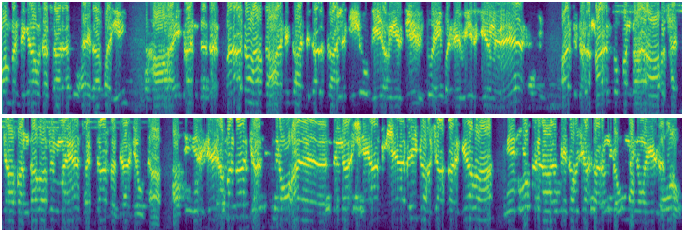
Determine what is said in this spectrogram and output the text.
ਜਮਾ ਬੰਦੀਆਂ ਉਹਦਾ ਸਾਰਾ ਕੁਝ ਹੈਗਾ ਭਾਜੀ ਹਾਂ। ਅਸੀਂ ਘੰਟੇ ਦਾ ਅੱਜ ਕੱਲ ਗੱਲ ਕੀ ਹੋ ਗਈ ਆ ਵੀਰ ਜੀ? ਤੁਸੀਂ ਵੱਡੇ ਵੀਰ ਜੀ ਮੇਰੇ ਅੱਜ ਕੱਲ ਹਰ ਕੋਈ ਬੰਦਾ ਆਪ ਸੱਚਾ ਬੰਦਾ ਵਾ ਵੀ ਮੈਂ ਸੱਚਾ ਦੱਸਿਆ ਝੂਠਾ। ਅਸੀਂ ਇਹ ਜਿਹੜਾ ਬੰਦਾ ਜਦ ਨੋ ਦਿਨਾਂ ਛੇਆਂ ਛੇਆਂ ਦੇ ਹੀ ਕਬਜ਼ਾ ਕਰ ਗਿਆ ਵਾ ਉਹ ਕਨਾਲ ਤੇ ਕਬਜ਼ਾ ਕਰਨ ਦਊ ਮੈਨੂੰ ਇਹ ਦੱਸੋ।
